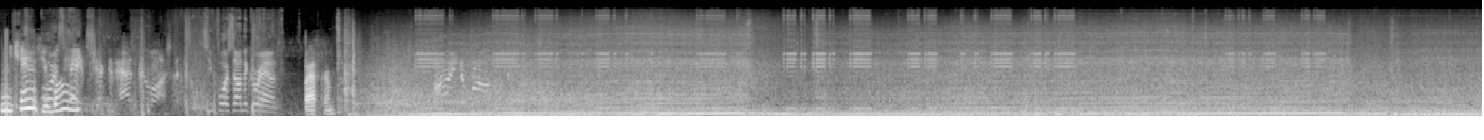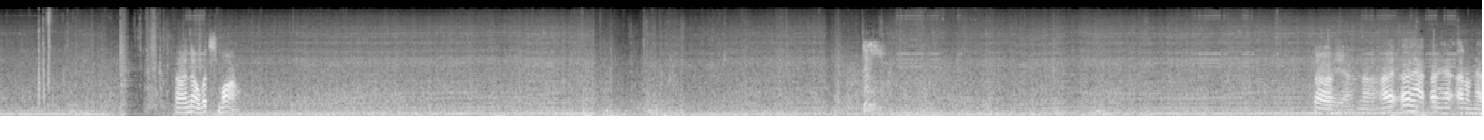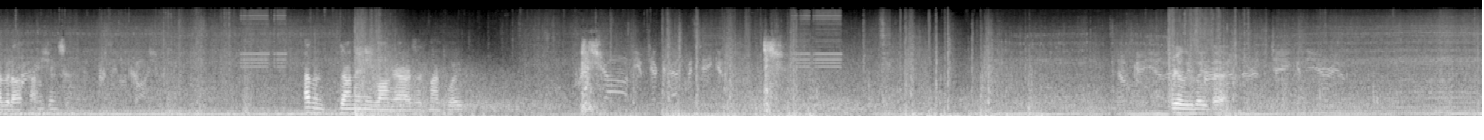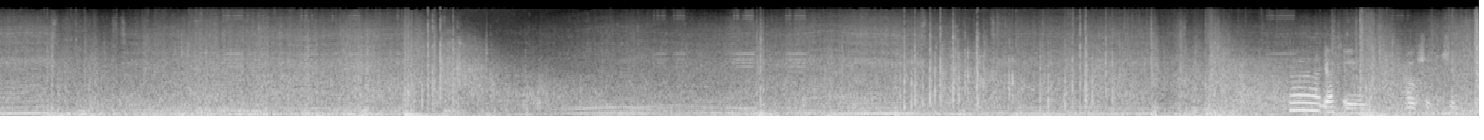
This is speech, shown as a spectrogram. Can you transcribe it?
You can if you want. hit. Objective has been lost. C4's on the ground. Go after him. All right, no problem. Uh, no, what's tomorrow? Oh yeah, no, I I I, I don't have it off. I don't think so. I haven't done any long hours at my plate. Really laid back. I got. Oh shit, shit.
